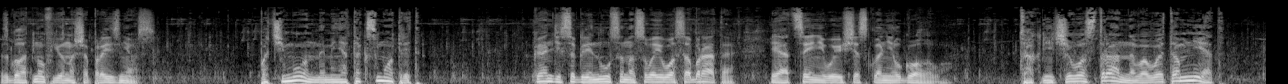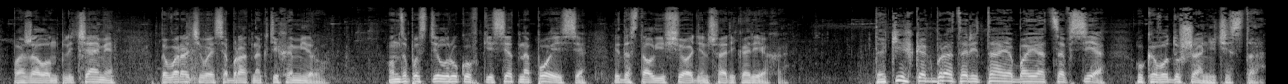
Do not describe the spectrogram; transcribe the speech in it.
Сглотнув, юноша произнес. «Почему он на меня так смотрит?» Кандис оглянулся на своего собрата и оценивающе склонил голову. «Так ничего странного в этом нет», — пожал он плечами, поворачиваясь обратно к Тихомиру. Он запустил руку в кисет на поясе и достал еще один шарик ореха. Таких, как брат Аритая, боятся все, у кого душа нечиста.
